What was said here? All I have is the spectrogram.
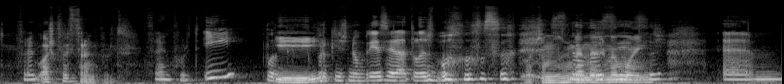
Eu Frankfurt? acho que foi Frankfurt. Frankfurt. E. Porque, E? porque isto não podia ser Atlas de bolso. Nós somos uns grandes mamões. Ahm,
